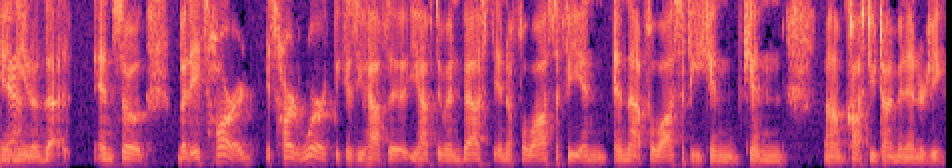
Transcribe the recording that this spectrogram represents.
and yeah. you know that and so but it's hard it's hard work because you have to you have to invest in a philosophy and and that philosophy can can um, cost you time and energy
